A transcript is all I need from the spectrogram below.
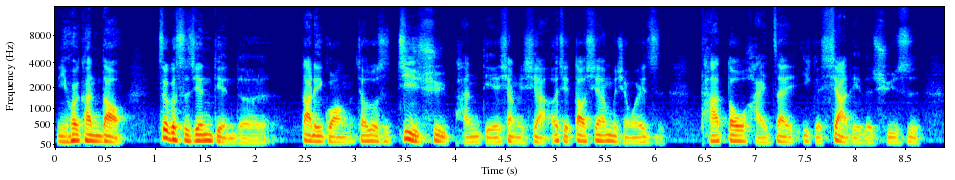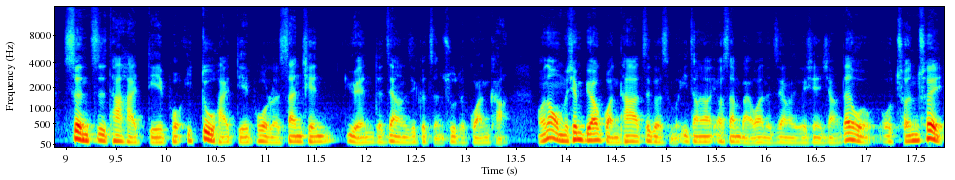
你会看到这个时间点的大力光叫做是继续盘跌向下，而且到现在目前为止，它都还在一个下跌的趋势，甚至它还跌破一度还跌破了三千元的这样的一个整数的关卡。哦，那我们先不要管它这个什么一张要要三百万的这样一个现象，但是我我纯粹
